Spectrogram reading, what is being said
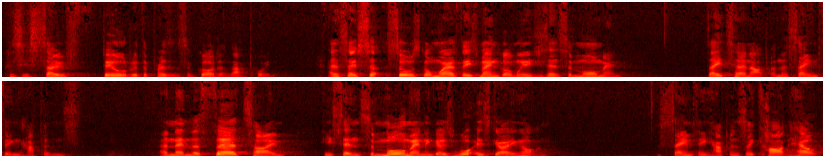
Because he's so filled with the presence of God at that point. And so Saul's gone, Where have these men gone? We need to send some more men. They turn up, and the same thing happens. And then the third time, he sends some more men and goes, What is going on? The same thing happens. They can't help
